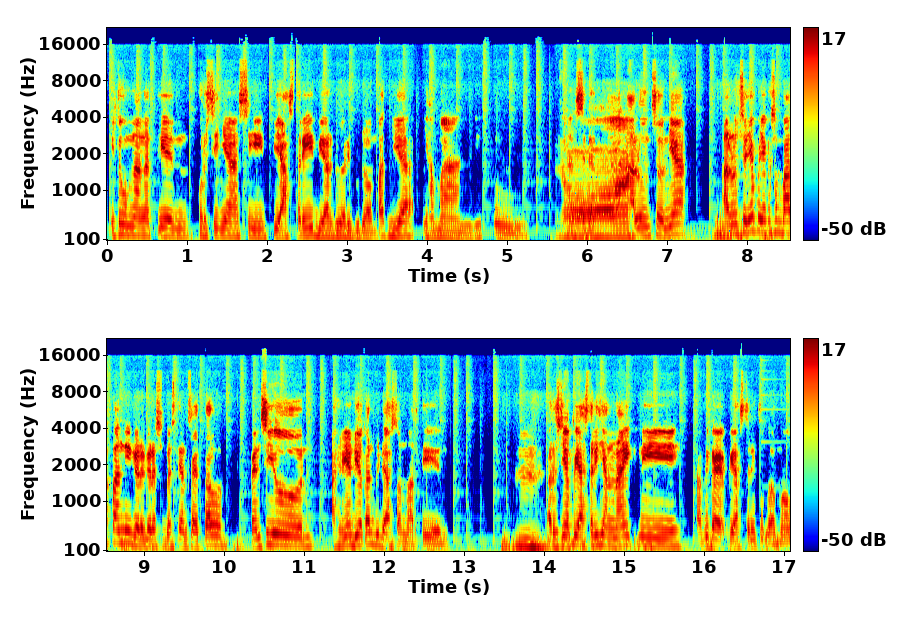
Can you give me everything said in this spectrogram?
itu ngangetin kursinya si Piastri biar 2024 dia nyaman gitu. Dan Oh, sedang- Alonso-nya Alonso-nya punya kesempatan nih gara-gara Sebastian Vettel pensiun. Akhirnya dia kan pindah Aston Martin. Hmm. Harusnya Piastri yang naik nih. Tapi kayak Piastri itu nggak mau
